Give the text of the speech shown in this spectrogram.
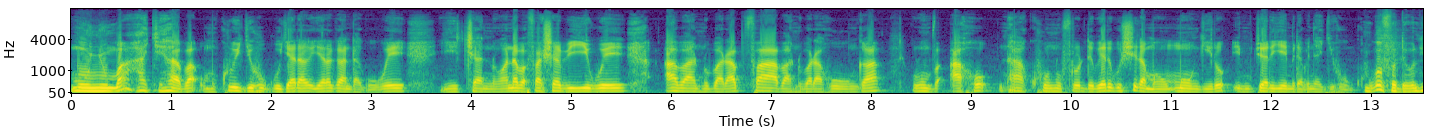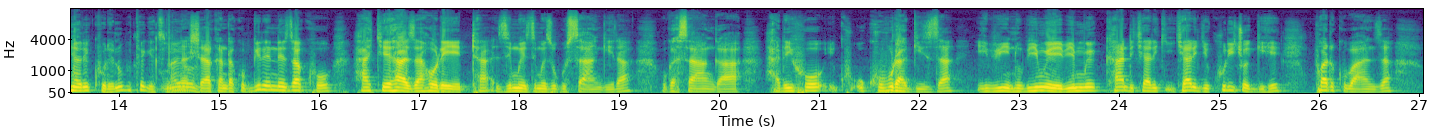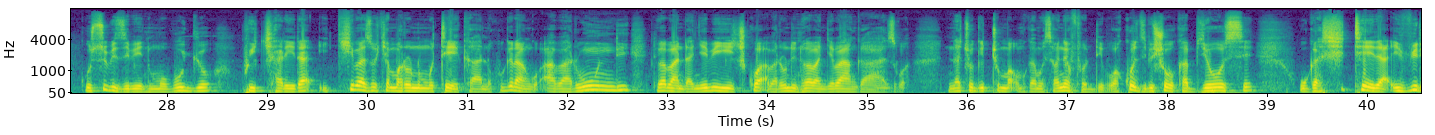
mu nyuma hakihaba umukuru w'igihugu yaragandaguwe yicanwa n'abafasha biwe abantu barapfa abantu barahunga urumva aho nta kuntu forode yari gushyira mu ngiro ibyo yari yemera abanyagihugu ubwo forode ntiyari kure n'ubutegetsi nayo nashaka ndakubwire neza ko hakiye hazaho leta zimwe zimwe zo gusangira ugasanga hariho ukuburagiza ibintu bimwe bimwe kandi kandi cyari icyari gikuri icyo gihe kwari kubanza gusubiza ibintu mu buryo kwicarira ikibazo cy'amahoro n'umutekano kugira ngo abarundi ntibabandanye bicwa abarundi ntibabanye bangazwa nacyo gituma umugabo wa Frodibo wakoze ibishoboka byose ugashitera ivi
